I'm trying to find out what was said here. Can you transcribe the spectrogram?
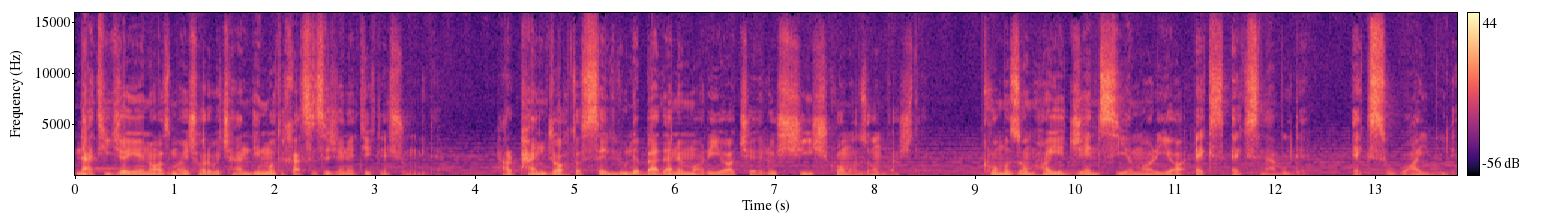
نتیجه این ها رو به چندین متخصص ژنتیک نشون میده. هر پنجاه تا سلول بدن ماریا 46 کروموزوم داشته. کروموزوم های جنسی ماریا XX نبوده. XY بوده.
